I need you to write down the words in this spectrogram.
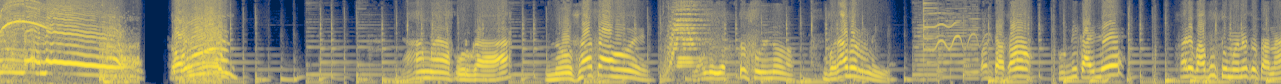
येऊन गेलो? हा माया पोरगा. नवसाचा होय. याला एकटं सोडणं बराबर नाही पण काका तुम्ही कायले? अरे बाबू तू म्हणत होता ना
